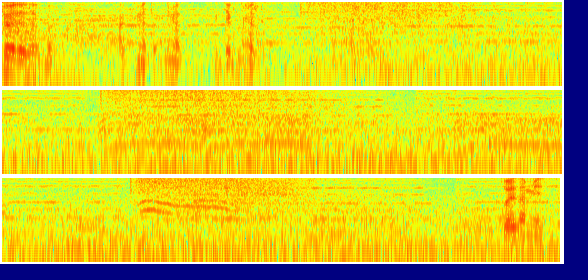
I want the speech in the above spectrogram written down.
Что это такое? Огнемет, огнемет. Где огнемет? Стой на месте.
